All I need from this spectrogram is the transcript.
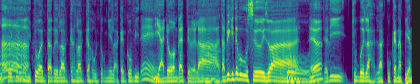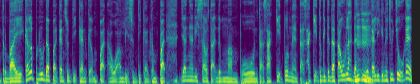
rupanya ha. itu antara langkah-langkah untuk mengelakkan COVID eh. Ya, ada orang kata lah. Ha. Tapi kita berusaha Izwan. Ya? Jadi, cubalah lakukan apa yang terbaik. Kalau perlu dapatkan suntikan keempat, awak ambil suntikan keempat. Jangan risau tak demam pun, tak sakit pun. Tak sakit tu kita dah tahulah dah tiga kali kena cucuk kan.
